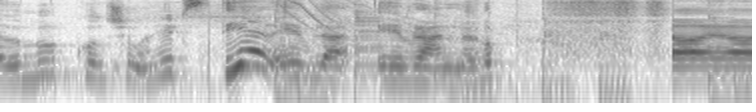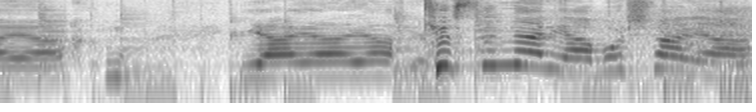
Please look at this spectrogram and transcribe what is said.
alıp konuşamam. Hepsi diğer evren, evrenler ya ya ya. ya ya ya. Küssünler ya boş ver ya.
